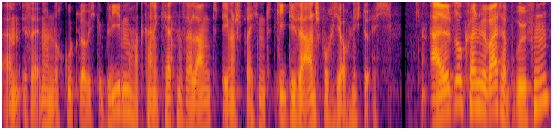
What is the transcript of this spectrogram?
ähm, ist er immer noch gutgläubig geblieben, hat keine Kenntnis erlangt, dementsprechend geht dieser Anspruch hier auch nicht durch. Also können wir weiter prüfen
